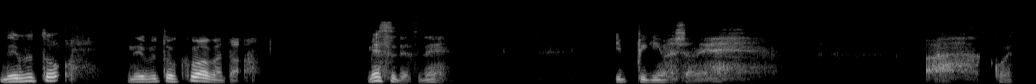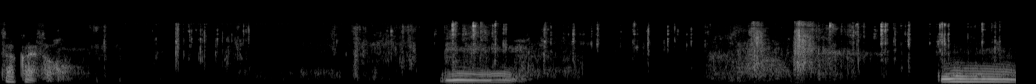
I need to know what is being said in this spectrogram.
寝ぶと、寝ぶとクワガタ。メスですね。一匹いましたね。ああ、こいつは返そう。うん。うん。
